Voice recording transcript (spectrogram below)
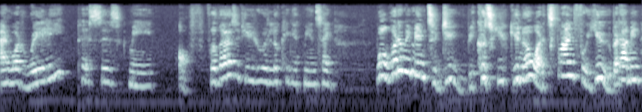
And what really pisses me off, for those of you who are looking at me and saying, well, what are we meant to do? Because you, you know what, it's fine for you. But I mean,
